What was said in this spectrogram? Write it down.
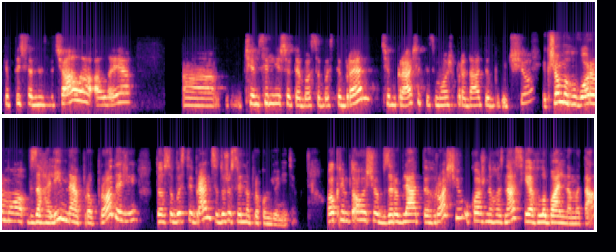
скептично не звучало, але чим сильніше в тебе особистий бренд, чим краще ти зможеш продати будь-що. Якщо ми говоримо взагалі не про продажі, то особистий бренд це дуже сильно про ком'юніті. Окрім того, щоб заробляти гроші, у кожного з нас є глобальна мета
